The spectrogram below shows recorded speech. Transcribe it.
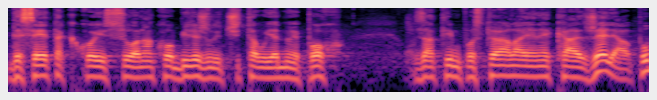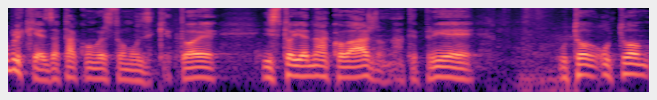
desetak koji su onako obilježili čitavu jednu epohu. Zatim postojala je neka želja publike za takvom vrstom muzike. To je isto jednako važno. Znate, prije u, to, u, tom,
